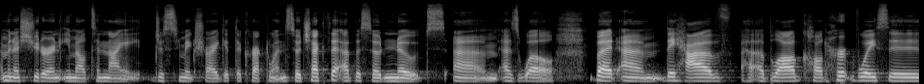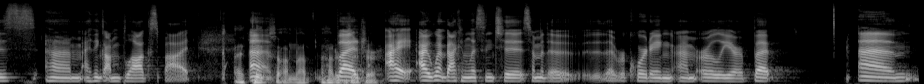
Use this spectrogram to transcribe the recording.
I'm going to shoot her an email tonight just to make sure I get the correct one. So check the episode notes um, as well. But um, they have a blog called Voices, um, I think on Blogspot. I think so. I'm not 100 uh, But sure. I, I went back and listened to some of the the recording um, earlier, but um,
